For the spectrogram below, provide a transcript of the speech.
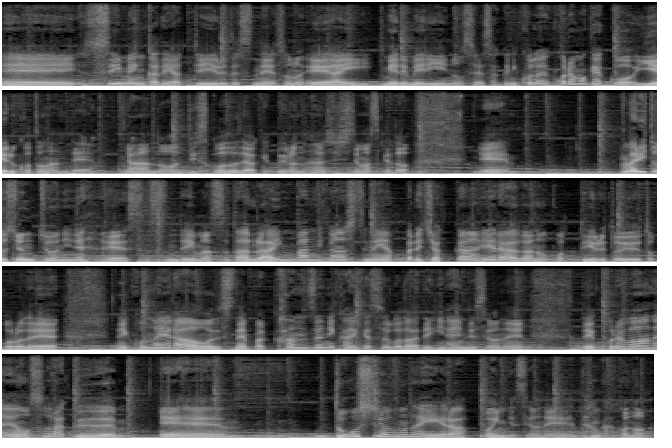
え、水面下でやっているですね、その AI メルメリーの制作に、これ、これも結構言えることなんで、あの、ディスコードでは結構いろんな話してますけど、えー割と順調にね、えー、進んでいます。ただ、LINE 版に関してね、やっぱり若干エラーが残っているというところで、ね、このエラーをですね、やっぱ完全に解決することができないんですよね。で、これはね、おそらく、えー、どうしようもないエラーっぽいんですよね。なんかこの、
